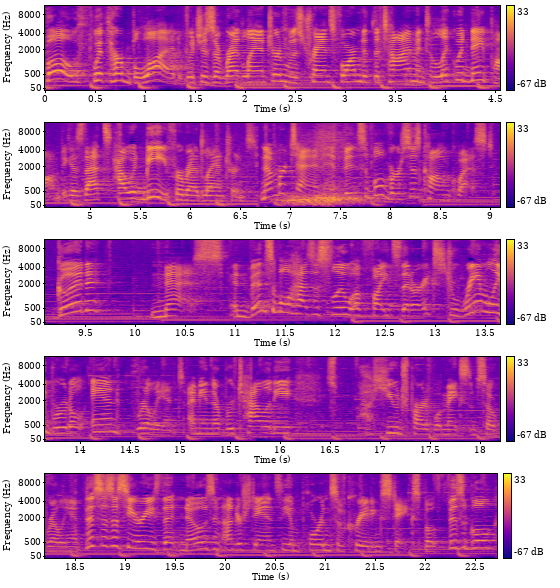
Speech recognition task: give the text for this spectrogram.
both with her blood, which as a Red Lantern was transformed at the time into liquid napalm because that's how it'd be for Red Lanterns. Number 10. Invincible vs. Conquest. Good Ness. Invincible has a slew of fights that are extremely brutal and brilliant. I mean, their brutality is a huge part of what makes them so brilliant. This is a series that knows and understands the importance of creating stakes, both physical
